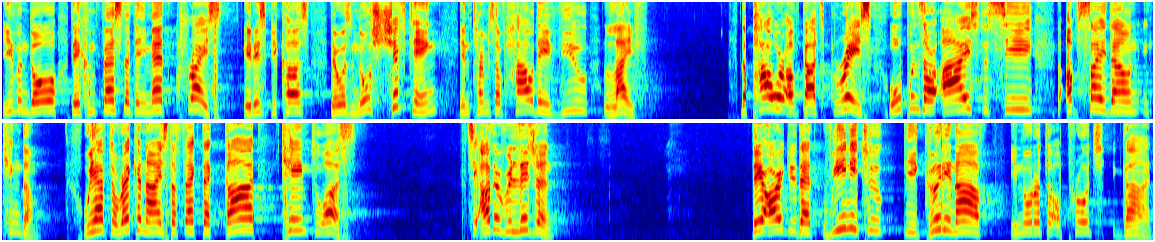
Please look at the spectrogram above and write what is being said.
even though they confess that they met Christ, it is because there was no shifting in terms of how they view life. The power of God's grace opens our eyes to see the upside down kingdom. We have to recognize the fact that God came to us. See, other religion, they argue that we need to be good enough in order to approach God.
